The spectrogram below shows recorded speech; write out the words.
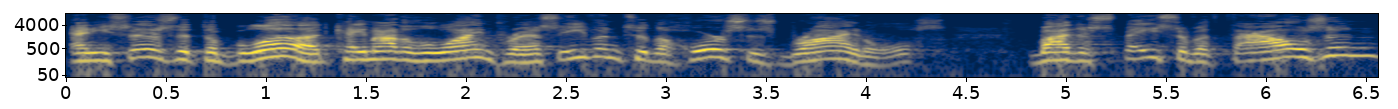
And he says that the blood came out of the winepress, even to the horses' bridles, by the space of a thousand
